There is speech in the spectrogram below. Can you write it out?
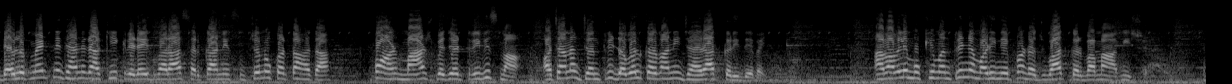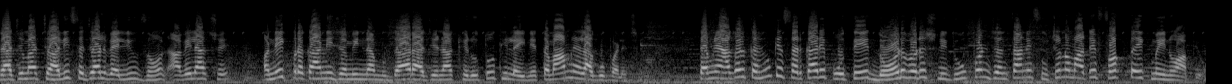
ડેવલપમેન્ટને ધ્યાને રાખી ક્રેડાઈ દ્વારા સરકારને સૂચનો કરતા હતા. પણ માર્ચ બે હજાર ત્રેવીસમાં અચાનક જંત્રી ડબલ કરવાની જાહેરાત કરી દેવાઈ. આ મામલે મુખ્યમંત્રીને મળીને પણ રજૂઆત કરવામાં આવી છે. રાજ્યમાં ચાલીસ હજાર વેલ્યુ ઝોન આવેલા છે. અનેક પ્રકારની જમીનના મુદ્દા રાજ્યના ખેડૂતોથી લઈને તમામને લાગુ પડે છે. તેમણે આગળ કહ્યું કે સરકારે પોતે દોઢ વર્ષ લીધું પણ જનતાને સૂચનો માટે ફક્ત એક મહિનો આપ્યો.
